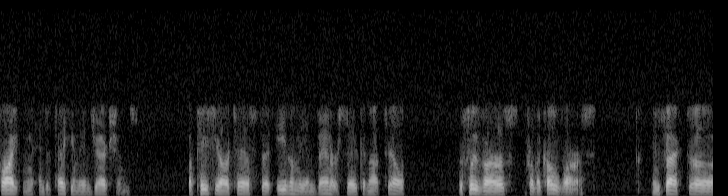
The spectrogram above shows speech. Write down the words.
frightened into taking the injections, a PCR test that even the inventor said could not tell the flu virus from a cold virus. In fact, uh,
